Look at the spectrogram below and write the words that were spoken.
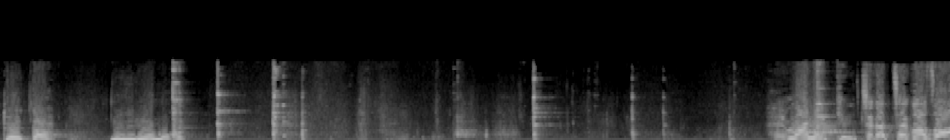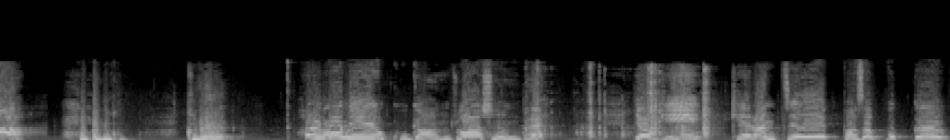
됐다. 너희들이나 먹어 할머니 김치가 최고죠. 아이고 그래 할머니 고기 안 좋아하시는데? 여기 계란찜, 버섯볶음,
